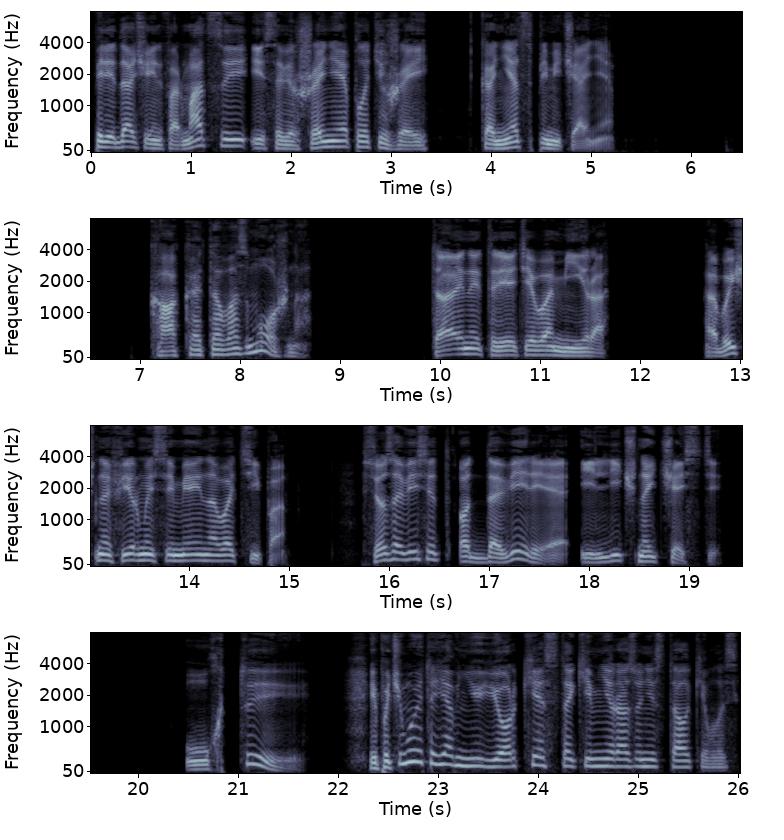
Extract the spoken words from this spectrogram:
передачи информации и совершения платежей. Конец примечания. Как это возможно? Тайны третьего мира. Обычно фирмы семейного типа. Все зависит от доверия и личной чести. Ух ты! И почему это я в Нью-Йорке с таким ни разу не сталкивалась?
